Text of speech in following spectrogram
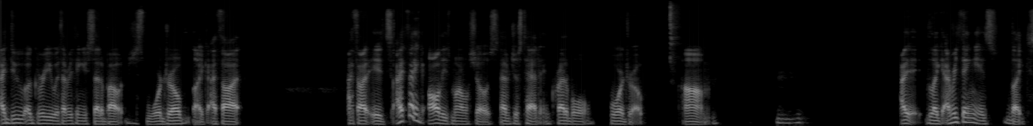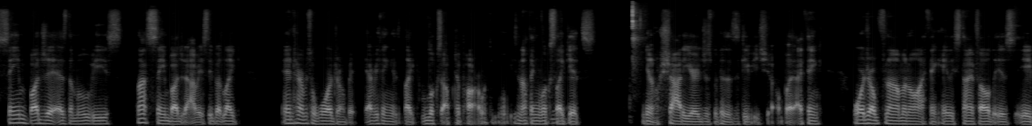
I do agree with everything you said about just wardrobe. Like I thought I thought it's I think all these Marvel shows have just had incredible wardrobe. Um Mhm. I like everything is like same budget as the movies. Not same budget, obviously, but like in terms of wardrobe, it, everything is like looks up to par with the movies. Nothing looks like it's you know shoddier just because it's a TV show. But I think wardrobe phenomenal. I think Hailee Steinfeld is a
